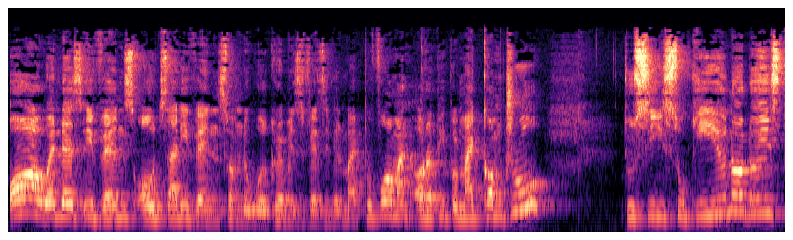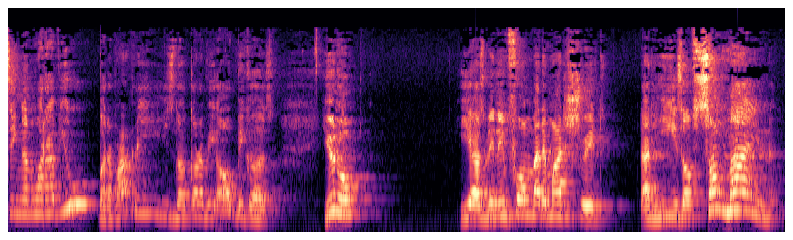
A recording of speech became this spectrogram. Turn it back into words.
Or when there's events, outside events from the World Kermit Festival might perform and other people might come through to see Suki, you know, do his thing and what have you. But apparently he's not going to be out because, you know, he has been informed by the magistrate that he is of sound mind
